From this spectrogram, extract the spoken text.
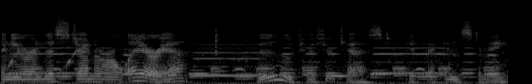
and you're in this general area, ooh, treasure chest. It beckons to me.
